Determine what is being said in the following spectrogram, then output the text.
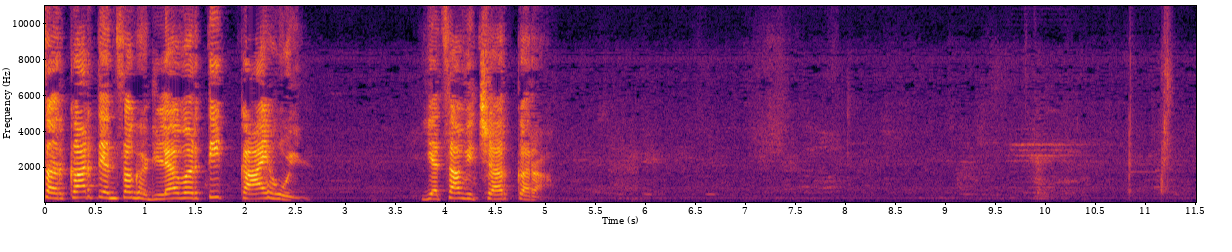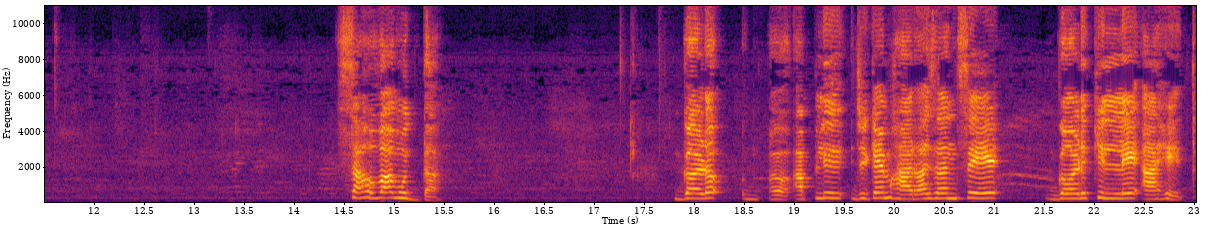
सरकार त्यांचं घडल्यावरती काय होईल? याचा विचार करा. सहावा मुद्दा. गड आपले जे काही महाराजांचे गड किल्ले आहेत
